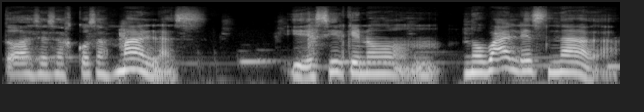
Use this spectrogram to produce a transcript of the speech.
todas esas cosas malas y decir que no, no vales nada.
